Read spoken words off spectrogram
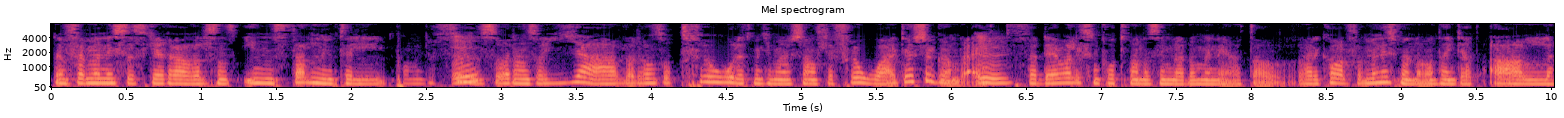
den feministiska rörelsens inställning till pornografi så var den så jävla, det var så otroligt mycket mer känslig fråga 2001. För det var liksom fortfarande så himla dominerat av radikalfeminismen där man tänker att all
